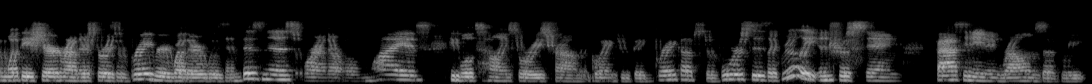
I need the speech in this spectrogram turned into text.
and what they shared around their stories of bravery, whether it was in business or in their own lives, people telling stories from going through big breakups, divorces, like really interesting, fascinating realms of re-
